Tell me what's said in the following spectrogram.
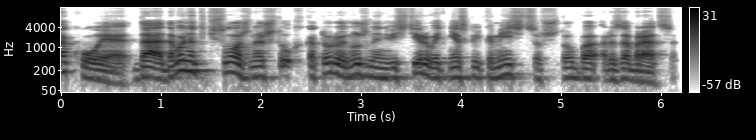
такое. Да, довольно-таки сложная штука, которую нужно инвестировать несколько месяцев, чтобы разобраться.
